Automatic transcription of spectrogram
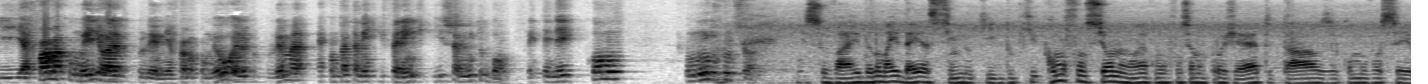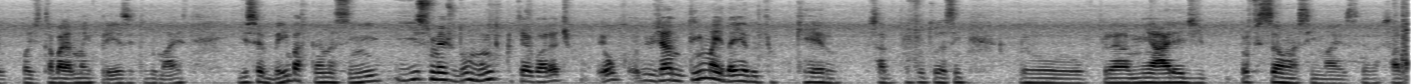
E a forma como ele olha para o problema e a forma como eu olho para o problema é completamente diferente e isso é muito bom, para entender como o mundo funciona. Isso vai dando uma ideia assim do que, do que como funciona, né? como funciona um projeto e tal, como você pode trabalhar numa empresa e tudo mais. Isso é bem bacana, assim, e isso me ajudou muito, porque agora, tipo, eu, eu já tenho uma ideia do que eu quero, sabe, pro futuro, assim, pro, pra minha área de profissão, assim, mais, sabe,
